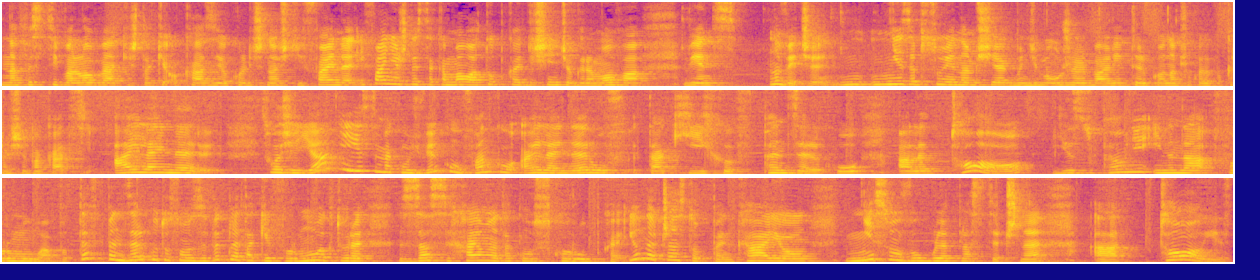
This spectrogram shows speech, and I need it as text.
Na festiwalowe jakieś takie okazje, okoliczności fajne i fajnie, że to jest taka mała tubka 10-gramowa, więc no wiecie, nie zepsuje nam się, jak będziemy używali tylko na przykład w okresie wakacji. Eyelinery. Słuchajcie, ja nie jestem jakąś wielką fanką eyelinerów takich w pędzelku, ale to jest zupełnie inna formuła, bo te w pędzelku to są zwykle takie formuły, które zasychają na taką skorupkę i one często pękają, nie są w ogóle plastyczne, a to jest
